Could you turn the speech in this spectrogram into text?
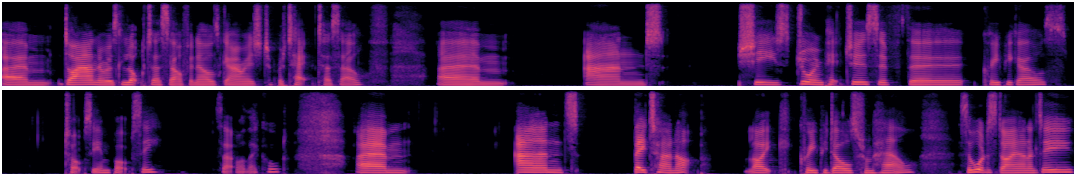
um, Diana has locked herself in Elle's garage to protect herself. Um, and she's drawing pictures of the creepy girls, Topsy and Bopsy. Is that what they're called? Um, and they turn up like creepy dolls from hell. So, what does Diana do?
